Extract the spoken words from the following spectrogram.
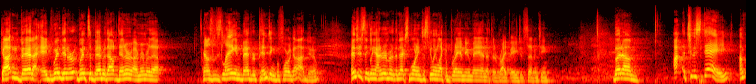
got in bed. I went, dinner, went to bed without dinner. I remember that. I was just laying in bed repenting before God, you know. Interestingly, I remember the next morning just feeling like a brand new man at the ripe age of 17. But um, I, to this day, I'm,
